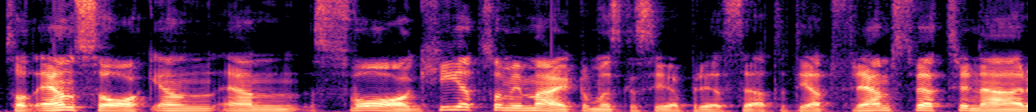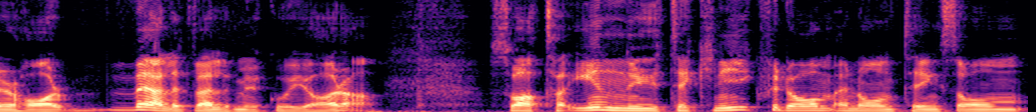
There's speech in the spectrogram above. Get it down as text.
Så att en sak, en, en svaghet som vi märkte om vi ska se på det sättet är att främst veterinärer har väldigt, väldigt mycket att göra. Så att ta in ny teknik för dem är någonting som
